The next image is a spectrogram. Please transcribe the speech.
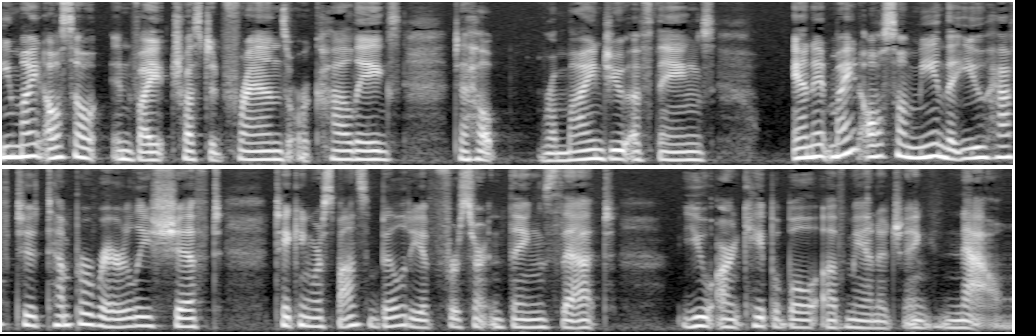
You might also invite trusted friends or colleagues to help remind you of things. And it might also mean that you have to temporarily shift taking responsibility for certain things that you aren't capable of managing now.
